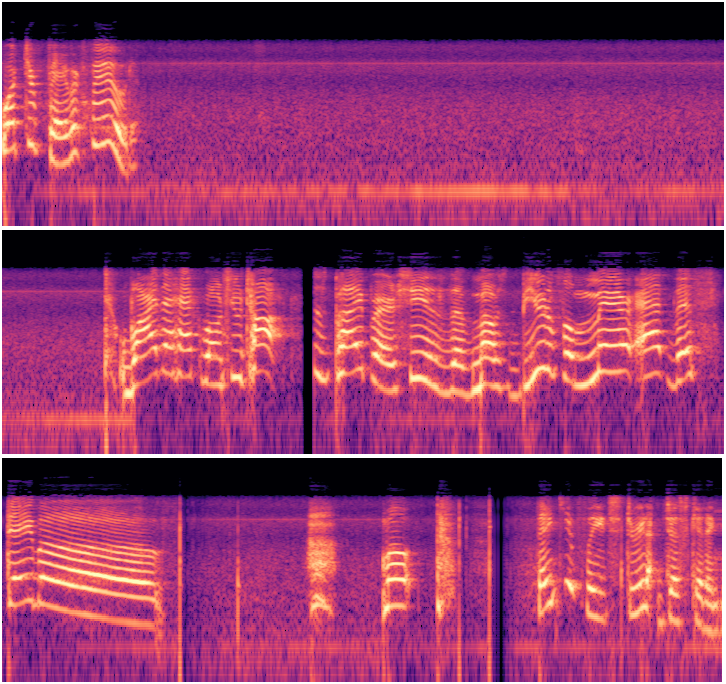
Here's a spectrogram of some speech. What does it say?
What's your favorite food? Why the heck won't you talk? This is Piper. She is the most beautiful mare at this stable. well, thank you, Fleet Street. Just kidding.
